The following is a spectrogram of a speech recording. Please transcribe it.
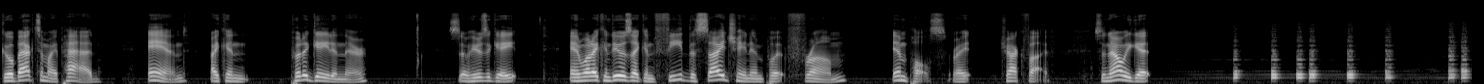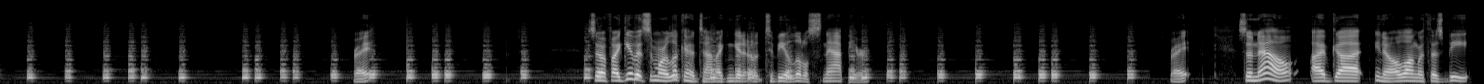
go back to my pad, and I can put a gate in there. So here's a gate. And what I can do is I can feed the sidechain input from impulse, right? Track five. So now we get right? So if I give it some more look ahead time, I can get it to be a little snappier. Right? So now I've got, you know, along with this beat,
